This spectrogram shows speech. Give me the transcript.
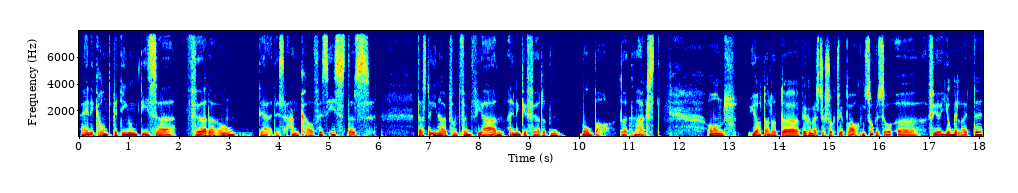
Eine Grundbedingung dieser Förderung der, des Ankaufes ist, dass, dass du innerhalb von fünf Jahren einen geförderten Wohnbau dort Aha. machst. Und ja, dann hat der Bürgermeister gesagt, wir brauchen sowieso äh, für junge Leute,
